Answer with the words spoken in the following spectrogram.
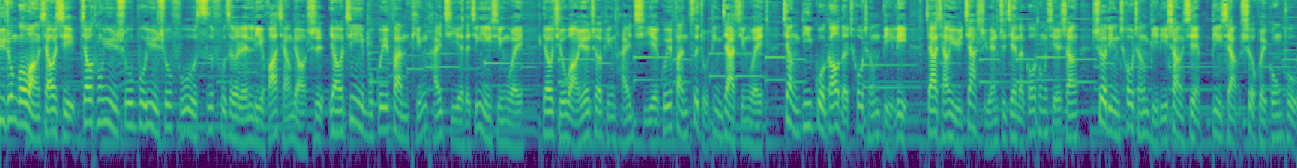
据中国网消息，交通运输部运输服务司负责人李华强表示，要进一步规范平台企业的经营行为，要求网约车平台企业规范自主定价行为，降低过高的抽成比例，加强与驾驶员之间的沟通协商，设定抽成比例上限，并向社会公布。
